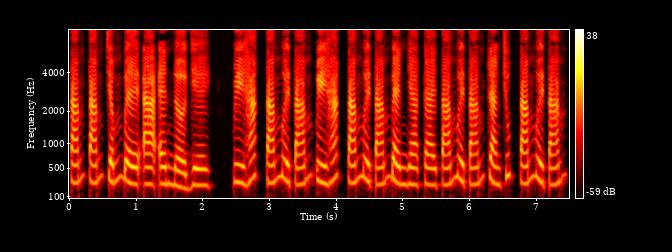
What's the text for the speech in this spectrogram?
88 banj vh 88 vh 88 ben nha cai 88 trang trúc 88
